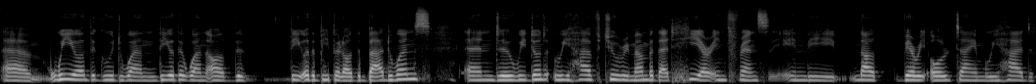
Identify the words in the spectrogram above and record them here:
um, we are the good one, the other one are the the other people are the bad ones, and uh, we don't. We have to remember that here in France, in the not very old time, we had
